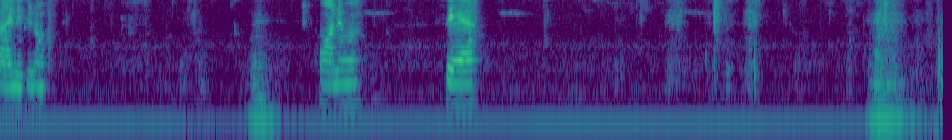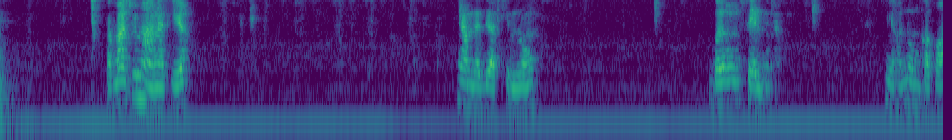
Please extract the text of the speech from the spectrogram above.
ลายนี่พี่น้องหัวหนึ่งแซ่ประมาณสิบห้านาทีงำเดือดถิ่มลง เบิ้งเส้นเหนียวนุ่มก็พอ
